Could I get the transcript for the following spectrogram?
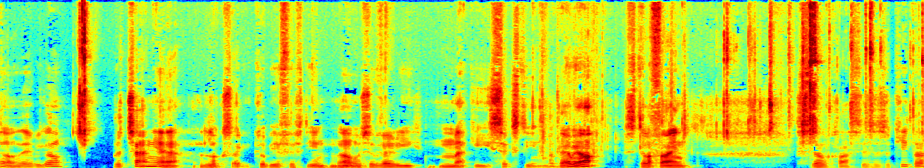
Oh, there we go. Britannia. It looks like it could be a 15. No, it's a very mucky 16. But there we are. Still a find. Still classes as a keeper.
